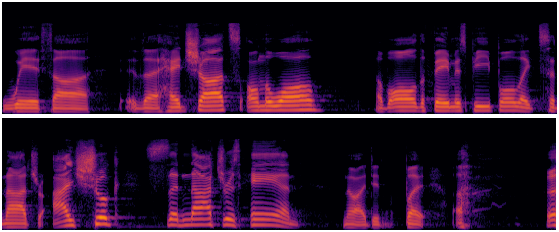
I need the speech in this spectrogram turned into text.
with uh, the headshots on the wall of all the famous people, like Sinatra. I shook Sinatra's hand. No, I didn't, but. Uh,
